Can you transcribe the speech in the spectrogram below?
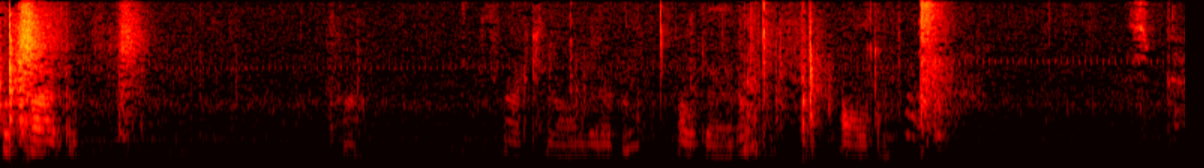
kurtardım. Tamam. Sakin oluyorum. Oluyorum. Oldum. Şimdi.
